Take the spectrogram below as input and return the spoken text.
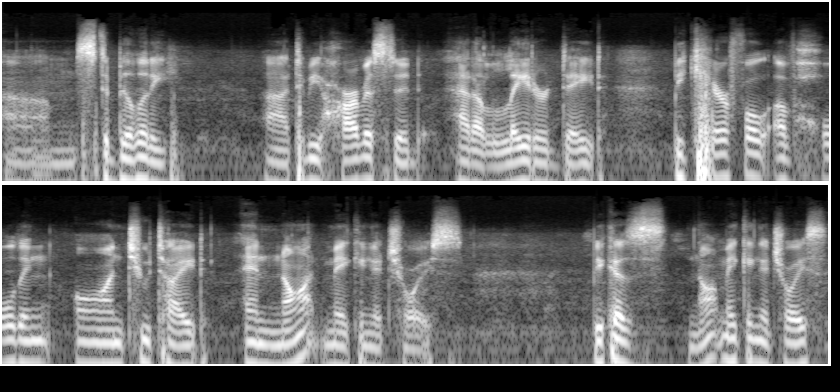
um, stability uh, to be harvested at a later date be careful of holding on too tight and not making a choice because not making a choice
